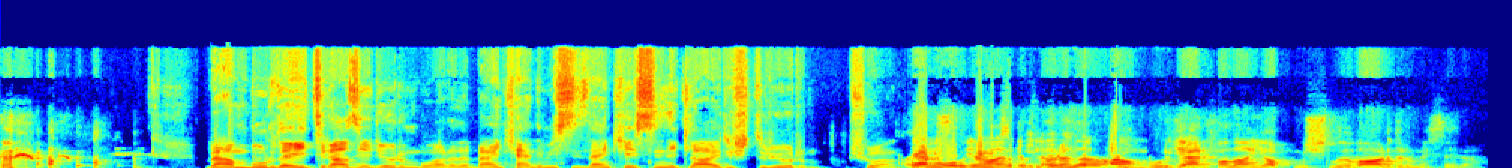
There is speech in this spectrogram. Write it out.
Ben burada itiraz ediyorum bu arada. Ben kendimi sizden kesinlikle ayrıştırıyorum şu an. Ben organizasyon değil. Arada yapmam. hamburger falan yapmışlığı vardır mesela.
